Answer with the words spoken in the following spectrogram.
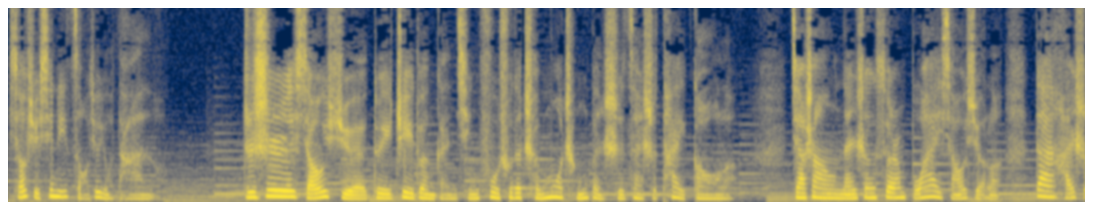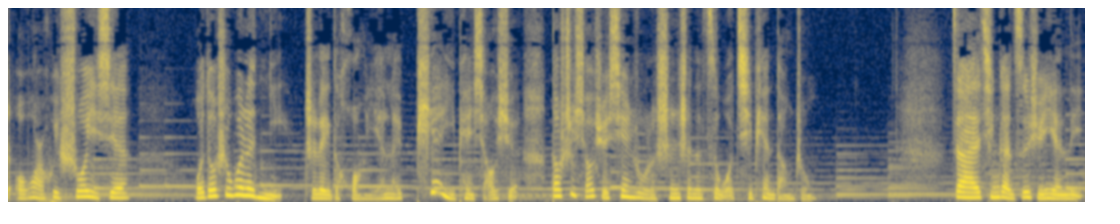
小雪心里早就有答案了，只是小雪对这段感情付出的沉默成本实在是太高了。加上男生虽然不爱小雪了，但还是偶尔会说一些“我都是为了你”之类的谎言来骗一骗小雪，导致小雪陷入了深深的自我欺骗当中。在情感咨询眼里，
